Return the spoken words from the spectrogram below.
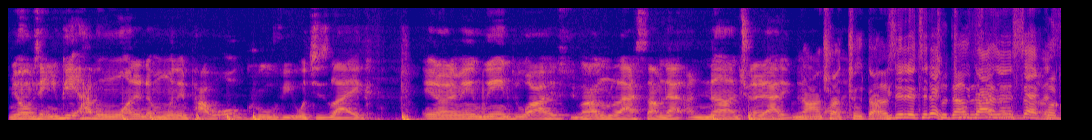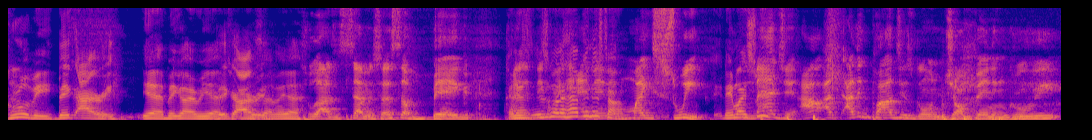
know what I'm saying? You get having one of them winning power or groovy, which is like, you know what I mean? We ain't do our history. I don't know the last time that a non-Trinidadian. Non won. two thousand. We did it today. 2007 2007. for Groovy. Big Irie. Yeah, Big Irie. Yeah, Big Irie. 2007, Yeah. 2007. So that's a big. And it's- it's gonna happen and this time. It might sweep. They might sweep. Imagine. I, I, I think politics is going to jump in and groovy.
